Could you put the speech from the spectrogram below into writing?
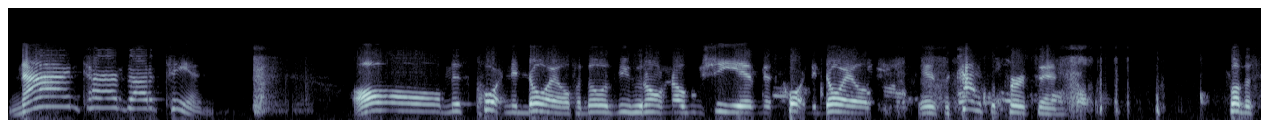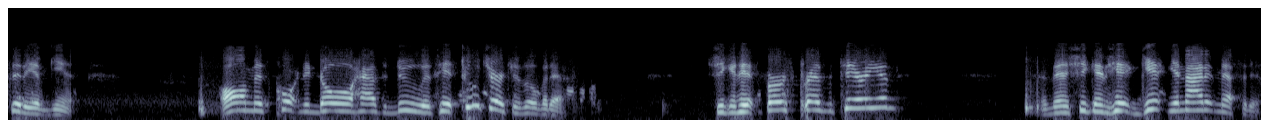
nine times out of ten, all Miss Courtney Doyle, for those of you who don't know who she is, Miss Courtney Doyle is the council person for the city of Ghent. All Miss Courtney Doyle has to do is hit two churches over there. She can hit First Presbyterian, and then she can hit Ghent United Methodist.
